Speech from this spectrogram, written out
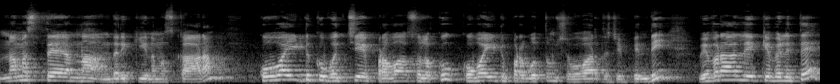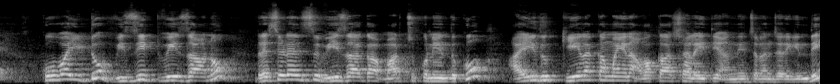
నమస్తే అన్న అందరికీ నమస్కారం. కువైట్కు వచ్చే ప్రవాసులకు కువైట్ ప్రభుత్వం శుభవార్త చెప్పింది. వివరాలకి వెళితే కువైటు విజిట్ వీసాను రెసిడెన్స్ వీసాగా మార్చుకునేందుకు ఐదు కీలకమైన అవకాశాలు అయితే అందించడం జరిగింది.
